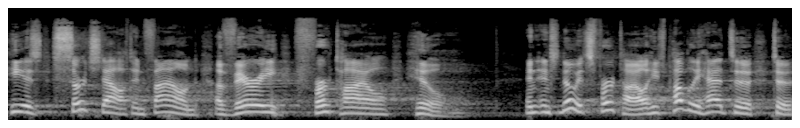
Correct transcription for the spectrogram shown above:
he has searched out and found a very fertile hill. And, and no, it's fertile. He's probably had to, to,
